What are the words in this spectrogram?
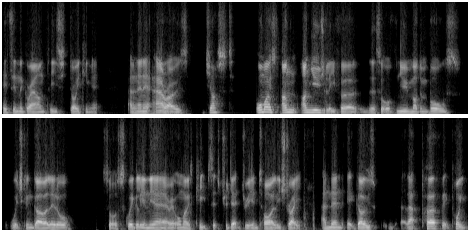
hitting the ground, he's striking it, and then it arrows just almost un- unusually for the sort of new modern balls, which can go a little sort of squiggly in the air. It almost keeps its trajectory entirely straight, and then it goes that perfect point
